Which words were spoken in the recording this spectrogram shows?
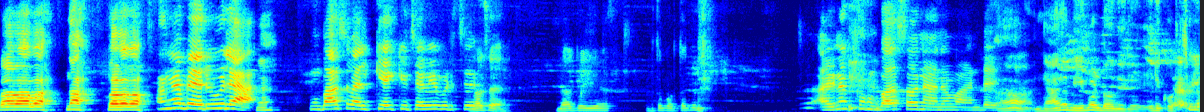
വാ വാ വാ നാ വാ വാ വാ. അങ്ങനെ വരൂല. മുബാസ് വലിക്കേക്കും ചെവി പിടിച്ച്. അതിനൊക്കെ മുബാസോ ഞാനോ വേണ്ടേ? ഞാൻ മീൻ ഇനി കുറച്ചും.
